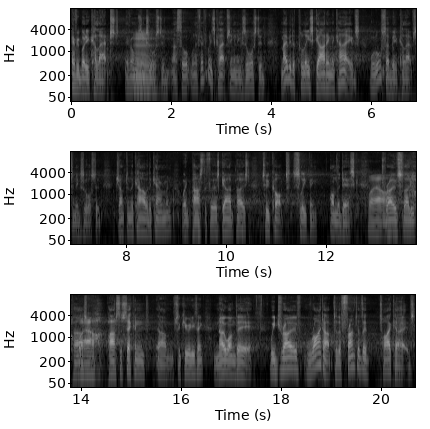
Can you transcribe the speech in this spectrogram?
Everybody collapsed. Everyone was hmm. exhausted. And I thought, well, if everybody's collapsing and exhausted, maybe the police guarding the caves will also be collapsed and exhausted. Jumped in the car with the cameraman, went past the first guard post, two cops sleeping on the desk. Wow. Drove slowly past, Wow. past the second um, security thing, no one there. We drove right up to the front of the Thai caves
